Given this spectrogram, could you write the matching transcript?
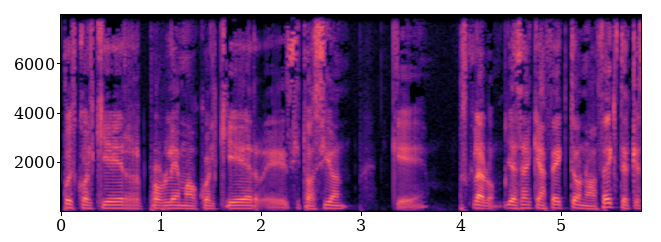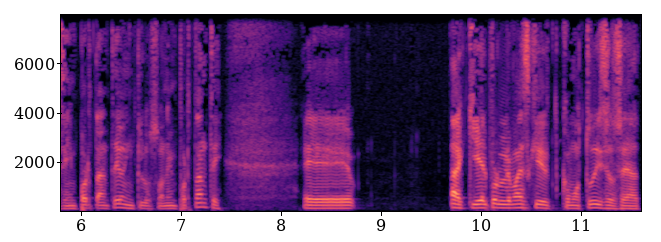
pues cualquier problema o cualquier eh, situación que, pues claro, ya sea que afecte o no afecte, que sea importante o incluso no importante. Eh, aquí el problema es que, como tú dices, o sea,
